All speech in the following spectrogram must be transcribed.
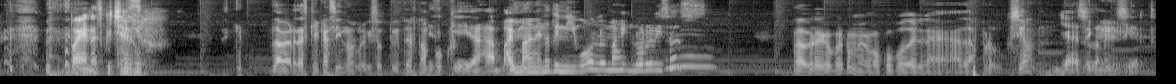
Vayan a escucharlo. La verdad es que casi no lo hizo Twitter Es tampoco. que, ajá, imagínate, ni vos lo, lo revisas. A ver, yo creo que me ocupo de la, la producción. Ya, eso también que- es cierto.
